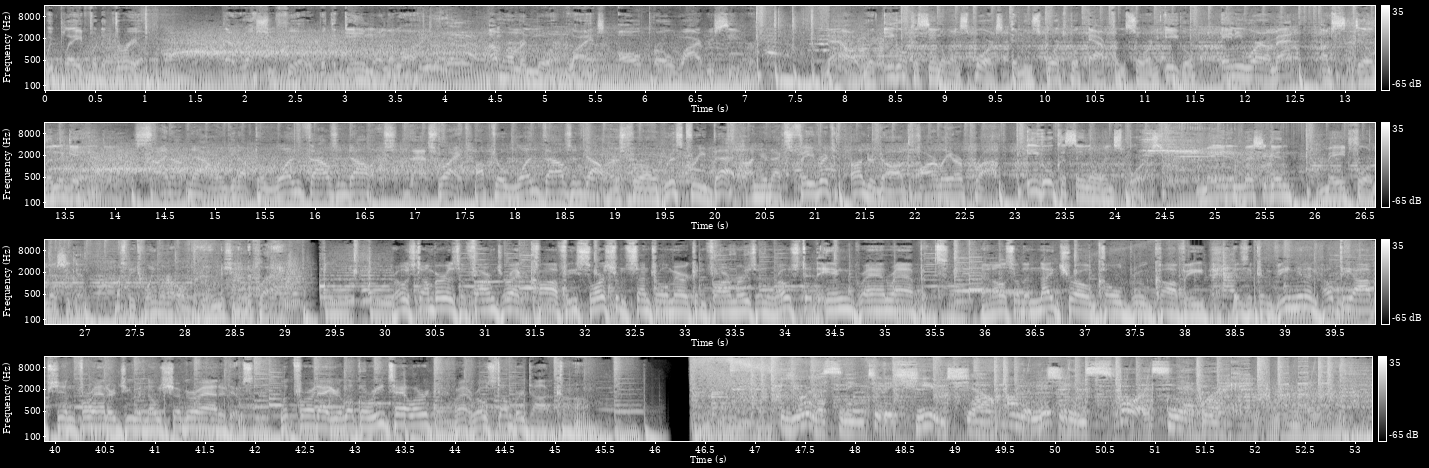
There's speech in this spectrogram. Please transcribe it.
We played for the thrill, that rush you feel with the game on the line. I'm Herman Moore, Lions All Pro wide receiver. Now, with Eagle Casino and Sports, the new sportsbook app from Soaring Eagle, anywhere I'm at, I'm still in the game. Sign up now and get up to $1,000. That's right, up to $1,000 for a risk free bet on your next favorite underdog, parlay, or prop. Eagle Casino and Sports. Made in Michigan, made for Michigan. Must be 21 or older in Michigan to play. Roast Umber is a farm direct coffee sourced from Central American farmers and roasted in Grand Rapids. And also the Nitro Cold Brew Coffee is a convenient and healthy option for energy with no sugar additives. Look for it at your local retailer or at roastumber.com. You're listening to The Huge Show on the Michigan Sports Network.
